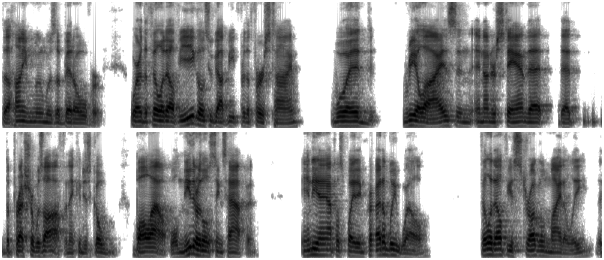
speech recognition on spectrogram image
The honeymoon was a bit over. Where the Philadelphia Eagles, who got beat for the first time, would realize and, and understand that that the pressure was off and they could just go ball out. Well, neither of those things happened. Indianapolis played incredibly well. Philadelphia struggled mightily. The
